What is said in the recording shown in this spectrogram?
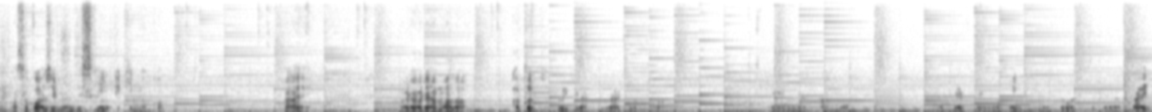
まあ、そこは自分で好きにできんのか。はい。我々はまだ、あとちょっと行き出しがありますが、えー皆さんも、夏休みを元気に過ごしてください。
